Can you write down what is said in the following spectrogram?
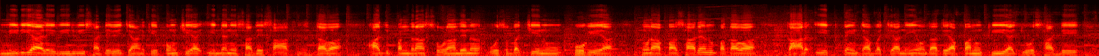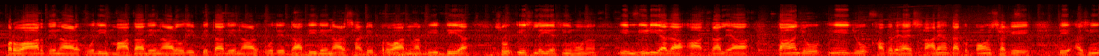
ਮੀਡੀਆ ਵਾਲੇ ਵੀਰ ਵੀ ਸਾਡੇ ਵਿੱਚ ਆਣ ਕੇ ਪਹੁੰਚਿਆ, ਇਹਨਾਂ ਨੇ ਸਾਡੇ ਸਾਥ ਦਿੱਤਾ ਵਾ। ਅੱਜ 15 16 ਦਿਨ ਉਸ ਬੱਚੇ ਨੂੰ ਹੋ ਗਏ ਆ। ਹੁਣ ਆਪਾਂ ਸਾਰਿਆਂ ਨੂੰ ਪਤਾ ਵਾ, ਘਰ ਇੱਕ ਘੰਟਾ ਬੱਚਾ ਨਹੀਂ ਆਉਂਦਾ ਤੇ ਆਪਾਂ ਨੂੰ ਕੀ ਆ, ਜੋ ਸਾਡੇ ਪਰਿਵਾਰ ਦੇ ਨਾਲ, ਉਹਦੀ ਮਾਤਾ ਦੇ ਨਾਲ, ਉਹਦੇ ਪਿਤਾ ਦੇ ਨਾਲ, ਉਹਦੇ ਦਾਦੀ ਦੇ ਨਾਲ ਸਾਡੇ ਪਰਿਵਾਰ ਨਾਲ ਬੀਤਦੀ ਆ। ਸੋ ਇਸ ਲਈ ਅਸੀਂ ਹੁਣ ਇਹ ਮੀਡੀਆ ਦਾ ਆਸਰਾ ਲਿਆ। ਤਾਂ ਜੋ ਇਹ ਜੋ ਖਬਰ ਹੈ ਸਾਰਿਆਂ ਤੱਕ ਪਹੁੰਚ ਸਕੇ ਤੇ ਅਸੀਂ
